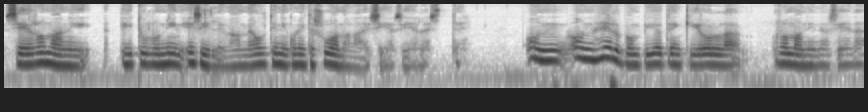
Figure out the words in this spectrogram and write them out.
se romani ei tullut niin esille, vaan me oltiin niin kuin niitä suomalaisia siellä sitten. On, on helpompi jotenkin olla romanina siellä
